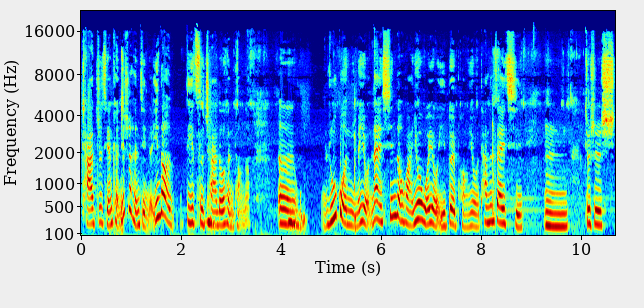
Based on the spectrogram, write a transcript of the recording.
插之前肯定是很紧的，阴道第一次插都很疼的。嗯，如果你们有耐心的话，因为我有一对朋友，他们在一起，嗯，就是试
